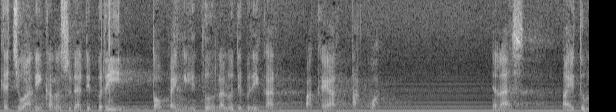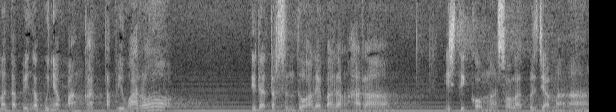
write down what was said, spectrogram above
Kecuali kalau sudah diberi topeng itu lalu diberikan pakaian takwa. Jelas? Nah itu mah tapi nggak punya pangkat tapi waro tidak tersentuh oleh barang haram istiqomah sholat berjamaah.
